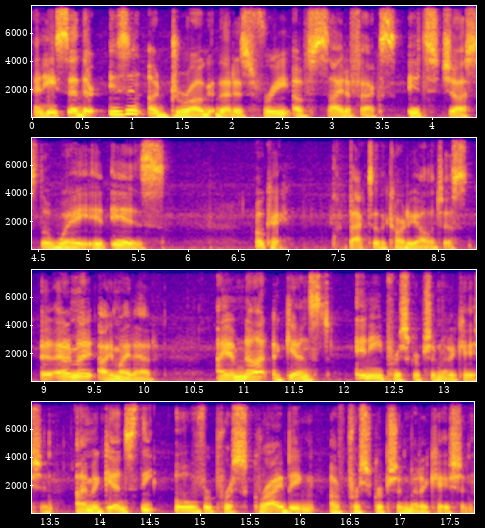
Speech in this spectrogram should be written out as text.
and he said there isn't a drug that is free of side effects. It's just the way it is. Okay, back to the cardiologist. And I might, I might add, I am not against any prescription medication. I'm against the overprescribing of prescription medication.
